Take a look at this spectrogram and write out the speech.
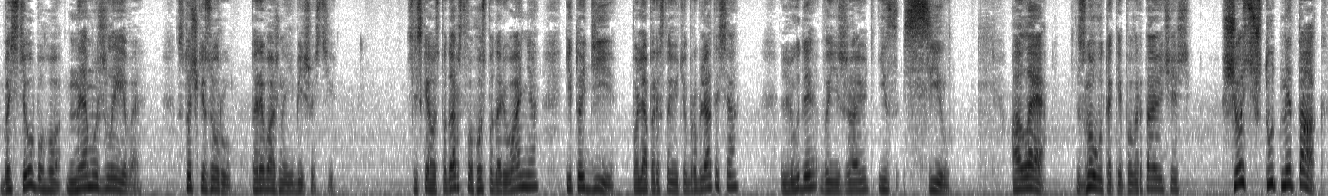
Без цього неможливе з точки зору переважної більшості сільське господарство, господарювання, і тоді поля перестають оброблятися, люди виїжджають із сіл. Але знову таки повертаючись, щось ж тут не так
